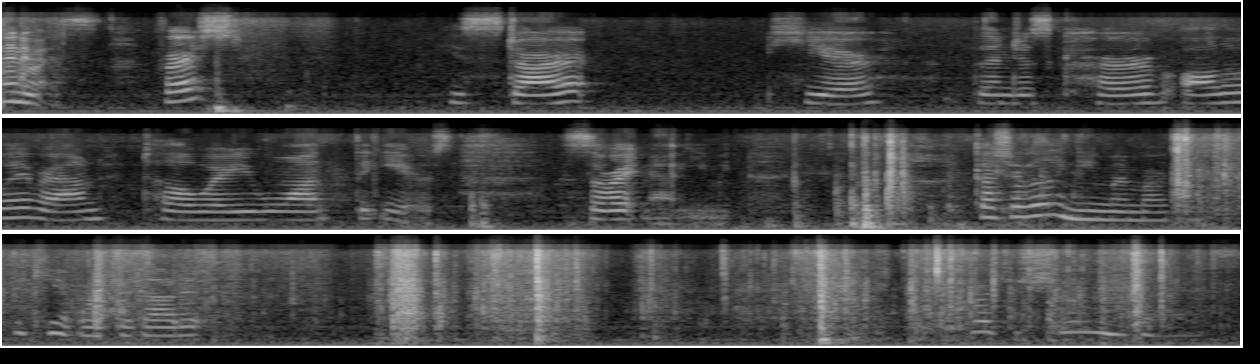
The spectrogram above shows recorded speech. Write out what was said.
Anyways, first you start here, then just curve all the way around till where you want the ears. So right now you mean. Gosh, I really need my marker. I can't work without it. Hard to show you guys.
